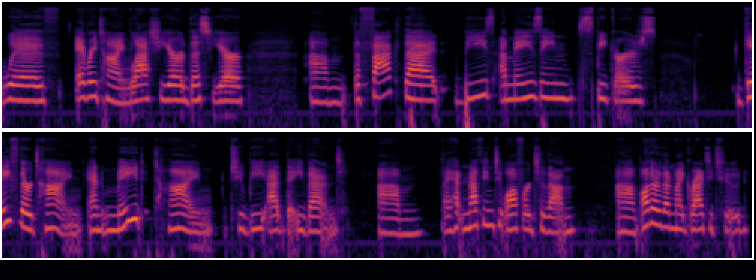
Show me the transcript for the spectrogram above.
with every time last year, this year. Um, the fact that these amazing speakers gave their time and made time to be at the event. Um, I had nothing to offer to them um, other than my gratitude.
